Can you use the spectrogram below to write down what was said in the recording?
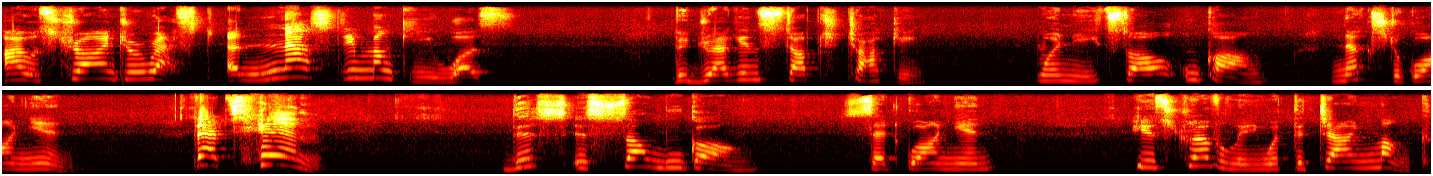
I was trying to rest. A nasty monkey was. The dragon stopped talking when he saw Wukong next to Guanyin. That's This is Sun Wukong, said Guanyin. He is traveling with the giant monk.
